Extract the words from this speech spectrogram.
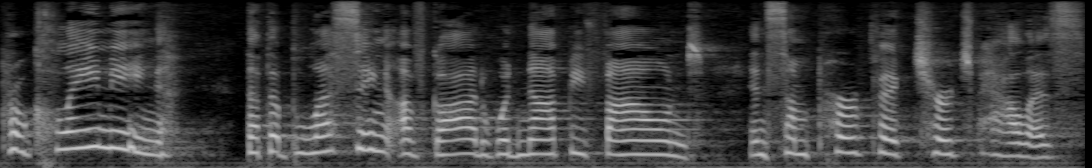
proclaiming that the blessing of God would not be found in some perfect church palace,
